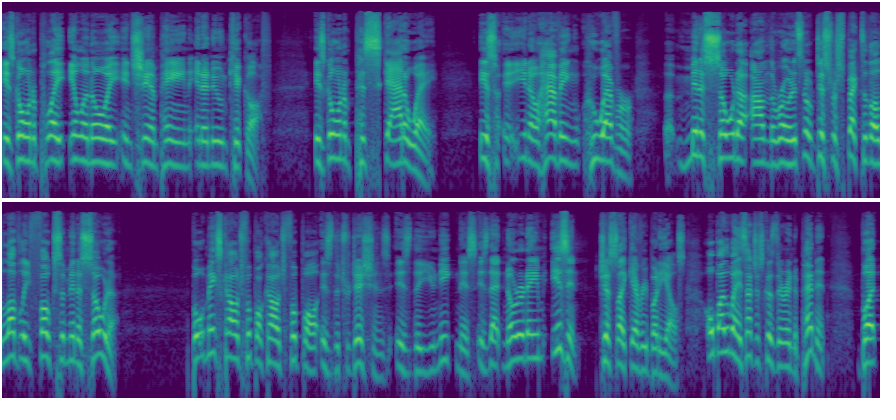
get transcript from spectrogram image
is going to play Illinois in Champaign in a noon kickoff, is going to Piscataway, is you know having whoever uh, Minnesota on the road. It's no disrespect to the lovely folks of Minnesota. But what makes college football college football is the traditions, is the uniqueness, is that Notre Dame isn't just like everybody else. Oh, by the way, it's not just because they're independent, but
